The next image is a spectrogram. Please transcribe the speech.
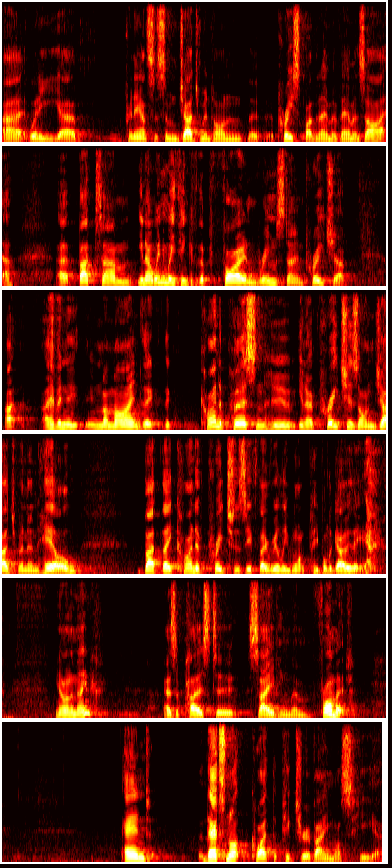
uh, when he uh, pronounces some judgment on the, a priest by the name of Amaziah. Uh, but, um, you know, when we think of the fire and brimstone preacher, I, I have in, in, my mind the, the kind of person who, you know, preaches on judgment and hell, but they kind of preach as if they really want people to go there. you know what I mean? as opposed to saving them from it. And that's not quite the picture of Amos here.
